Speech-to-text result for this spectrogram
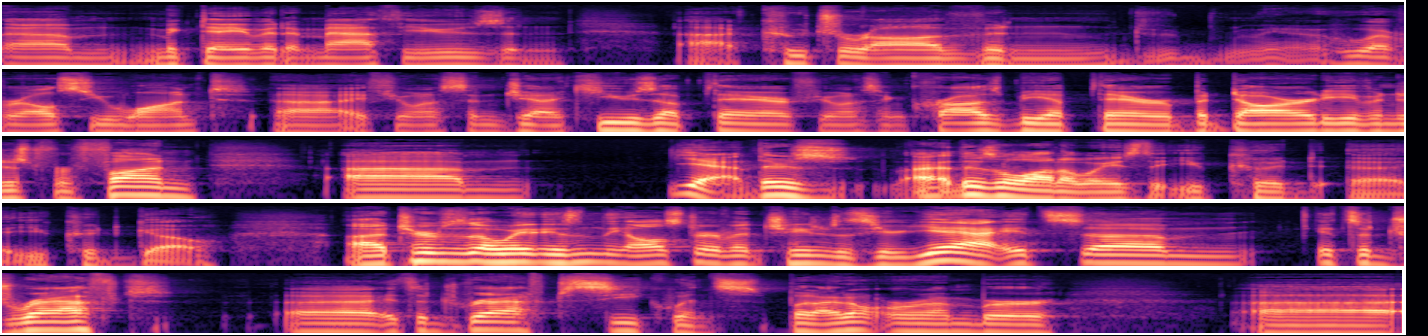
um, McDavid and Matthews and uh, Kucherov and you know, whoever else you want. Uh, if you want to send Jack Hughes up there, if you want to send Crosby up there, Bedard even just for fun. Um, yeah, there's uh, there's a lot of ways that you could uh, you could go. Uh, in terms of oh wait, isn't the All Star event changed this year? Yeah, it's um it's a draft uh, it's a draft sequence, but I don't remember uh,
